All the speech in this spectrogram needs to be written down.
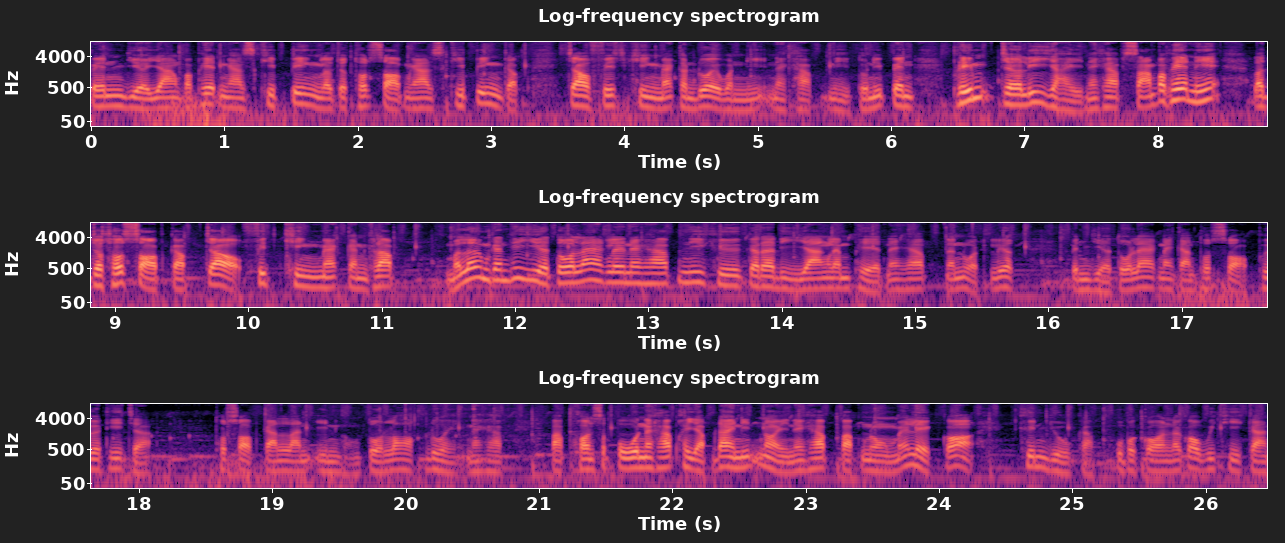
เป็นเหยื่อยางประเภทงานสคิปปิ้งเราจะทดสอบงานสคิปปิ้งกับเจ้า Fish King Max กันด้วยวันนี้นะครับนี่ตัวนี้เป็นพริมเจอรี่ใหญ่นะครับสามประเภทนี้เราจะทดสอบกับเจ้า Fish King Max กันครับ มาเริ่มกันที่เหยื่อตัวแรกเลยนะครับ นี่คือกระดี่ยางแลมเพจนะครับนันหนวดเลือกเป็นเหยื่อตัวแรกในการทดสอบเพื่อที่จะทดสอบการรันอินของตัวลอกด้วยนะครับ ปรับคอนสปูลนะครับ ขยับได้นิดหน่อยนะครับ ปรับหน่วงแม่เหล็กก็ขึ้นอยู่กับอุปกรณ์แล้วก็วิธีการ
